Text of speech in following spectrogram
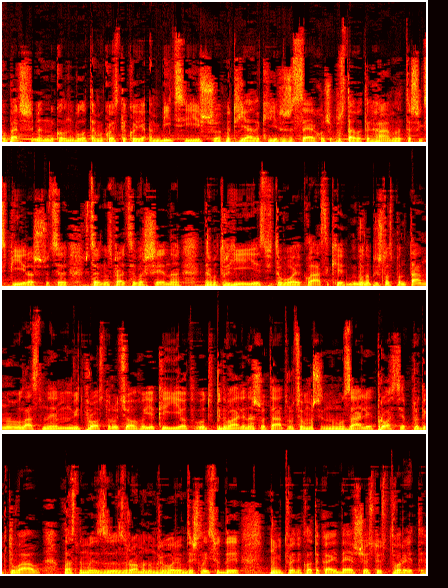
По-перше, в мене ніколи не було там якоїсь такої амбіції, що от я такий режисер, хочу поставити Гамлета, Шекспіра, що це що це насправді це вершина драматургії, світової класики. Воно прийшло спонтанно, власне, від простору цього, який є от, от в підвалі нашого театру, в цьому машинному залі. Простір продиктував. Власне, ми з, з Романом Григорієм зайшли сюди. Ну, і виникла така ідея щось тут створити.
